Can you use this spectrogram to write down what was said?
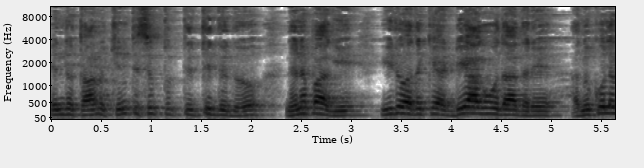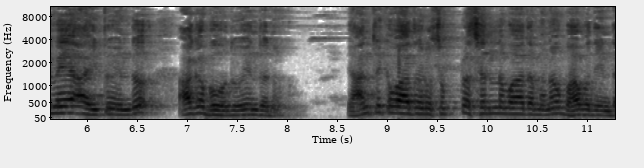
ಎಂದು ತಾನು ಚಿಂತಿಸುತ್ತಿದ್ದುದು ನೆನಪಾಗಿ ಇದು ಅದಕ್ಕೆ ಅಡ್ಡಿಯಾಗುವುದಾದರೆ ಅನುಕೂಲವೇ ಆಯಿತು ಎಂದು ಆಗಬಹುದು ಎಂದನು. ಯಾಂತ್ರಿಕವಾದರೂ ಸುಪ್ರಸನ್ನವಾದ ಮನೋಭಾವದಿಂದ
